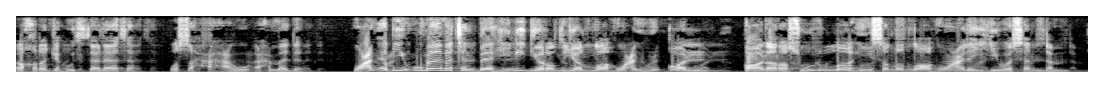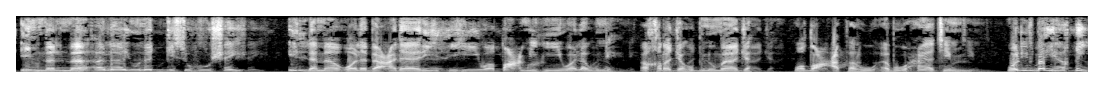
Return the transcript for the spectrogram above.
أخرجه الثلاثة وصححه أحمد. وعن أبي أمامة الباهلي رضي الله عنه قال قال رسول الله صلى الله عليه وسلم إن الماء لا ينجسه شيء إلا ما غلب على ريحه وطعمه ولونه. أخرجه ابن ماجه وضعفه أبو حاتم. وللبيهقي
